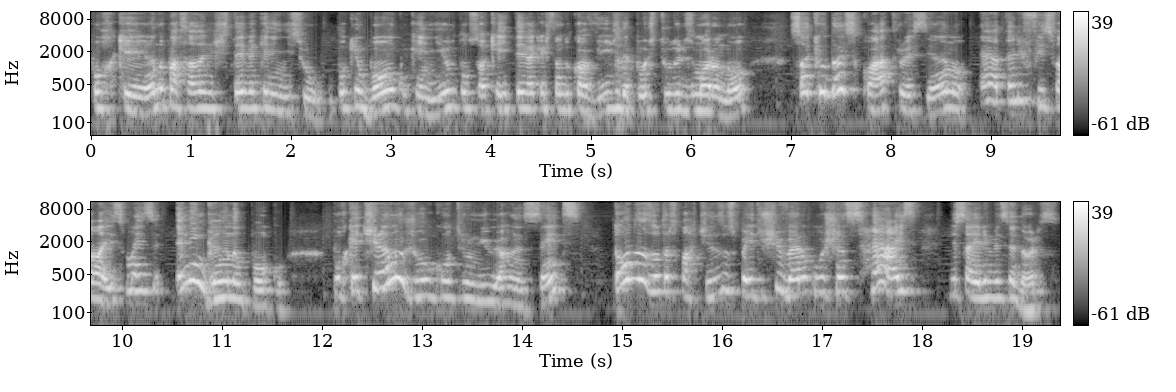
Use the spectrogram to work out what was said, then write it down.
porque ano passado a gente teve aquele início um pouquinho bom com o Ken Newton, só que aí teve a questão do Covid, depois tudo desmoronou. Só que o 2-4 esse ano é até difícil falar isso, mas ele engana um pouco. Porque tirando o jogo contra o New Orleans Saints, todas as outras partidas os Patriots tiveram com chances reais de saírem vencedores.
